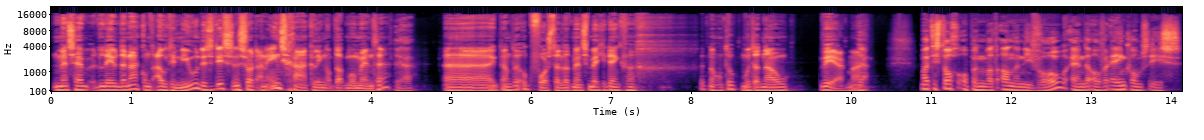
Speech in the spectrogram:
Mensen hebben, daarna komt oud en nieuw, dus het is een soort aaneenschakeling op dat moment. Hè? Ja. Ik kan me ook voorstellen dat mensen een beetje denken van, het nog aan toe, moet dat nou weer? Maar, Ja. Maar het is toch op een wat ander niveau. En de overeenkomst is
